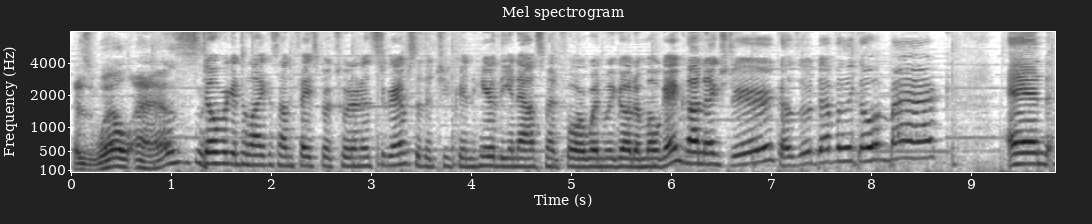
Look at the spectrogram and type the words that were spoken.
as well as Don't forget to like us on Facebook, Twitter, and Instagram so that you can hear the announcement for when we go to Mo next year, because we're definitely going back. And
